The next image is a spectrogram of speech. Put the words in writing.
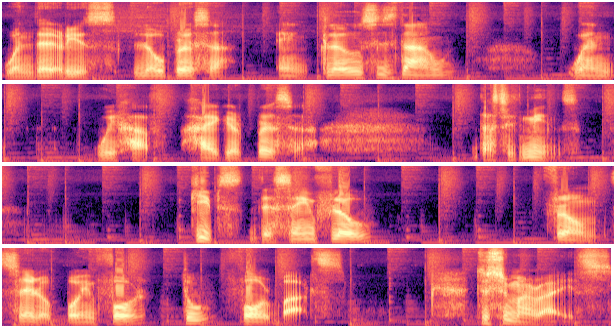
when there is low pressure and closes down when we have higher pressure. Thus it means keeps the same flow from 0.4 to 4 bars. To summarize,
